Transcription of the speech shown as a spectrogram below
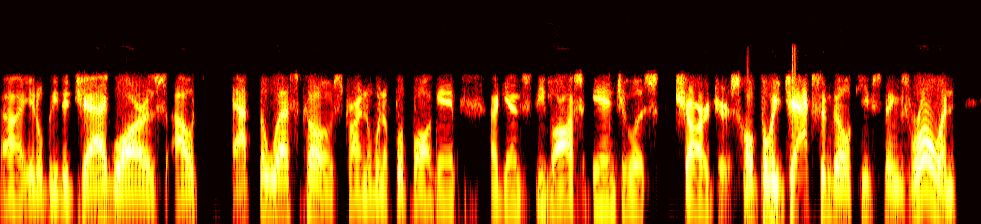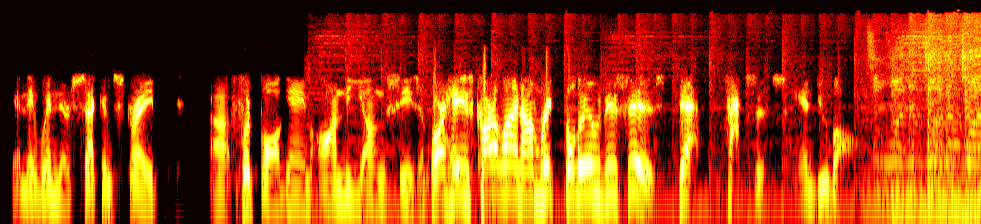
Uh, it'll be the Jaguars out at the West Coast trying to win a football game against the Los Angeles Chargers. Hopefully, Jacksonville keeps things rolling and they win their second straight uh, football game on the young season. For Hays Carlyon, I'm Rick Ballou. This is Death, Taxes, and Duval. 20, 20, 24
